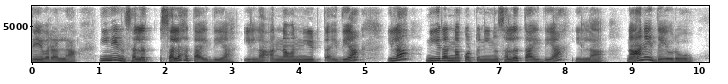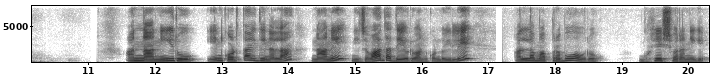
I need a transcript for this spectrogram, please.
ದೇವರಲ್ಲ. ನೀನೇನು ಸಲ, ಸಲಹತಾ ಇದ್ದೀಯಾ? ಇಲ್ಲ. ಅನ್ನವನ್ನು ನೀಡ್ತಾ ಇದ್ದೀಯಾ? ಇಲ್ಲ. ನೀರನ್ನು ಕೊಟ್ಟು ನೀನು ಸಲಹುತ್ತಾ ಇದ್ದೀಯಾ? ಇಲ್ಲ. ನಾನೇ ದೇವರು. ಅನ್ನ, ನೀರು ಏನು ಕೊಡ್ತಾ ಇದ್ದೀನಲ್ಲ? ನಾನೇ ನಿಜವಾದ ದೇವರು ಅಂದ್ಕೊಂಡು ಇಲ್ಲಿ ಅಲ್ಲಮ್ಮ ಪ್ರಭು ಅವರು ಗುಹೇಶ್ವರನಿಗೆ,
